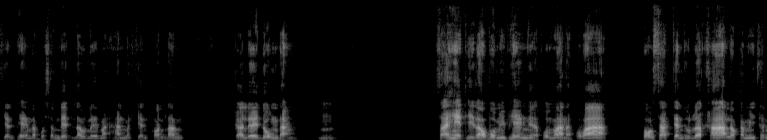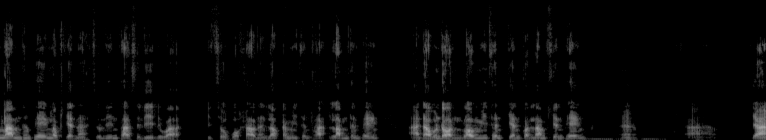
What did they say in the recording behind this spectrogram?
เขียนเพลงแล้วบ่สำเร็จเราเลยมาหันมาเขียนก่อนลำก็เลยโด่งดัง อืม สาเหตุที่เราบ่มีเพลงนี่แหละผมว่านะเพราะว่าพงศักจันทุรขาเราก็มีทั้งลำทั้งเพลงเราเขียนนะสุรินทร์ภาคสิริหรือว่าทิศโสบัวขาวนั่นเราก็มีทั้งพระลำทั้งเพลง อ่า ดาวบนดอน เรามีทั้งเขียนก่อนลำเขียนเพลงอออ่าอย่าง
